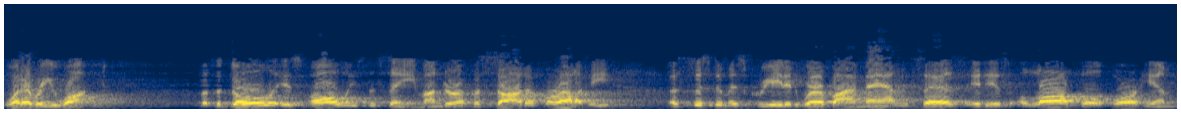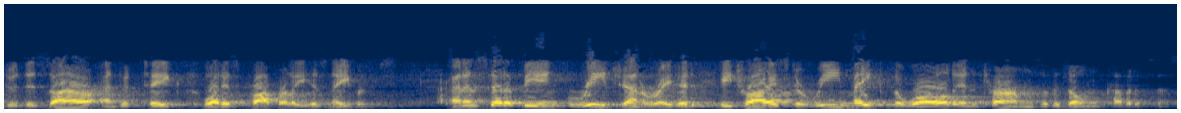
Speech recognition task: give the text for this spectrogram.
whatever you want. But the goal is always the same. Under a facade of morality, a system is created whereby man says it is lawful for him to desire and to take what is properly his neighbor's. And instead of being regenerated, he tries to remake the world in terms of his own covetousness.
